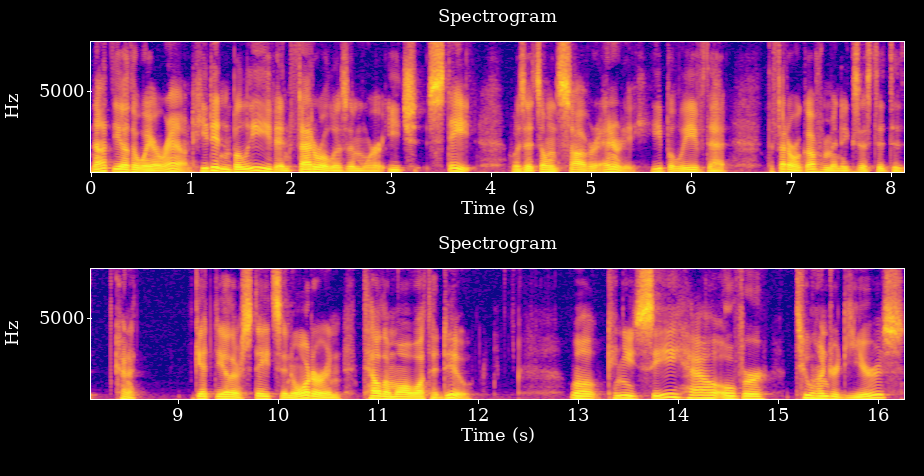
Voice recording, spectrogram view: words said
not the other way around. He didn't believe in federalism where each state was its own sovereign entity. He believed that the federal government existed to kind of get the other states in order and tell them all what to do. Well, can you see how over 200 years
